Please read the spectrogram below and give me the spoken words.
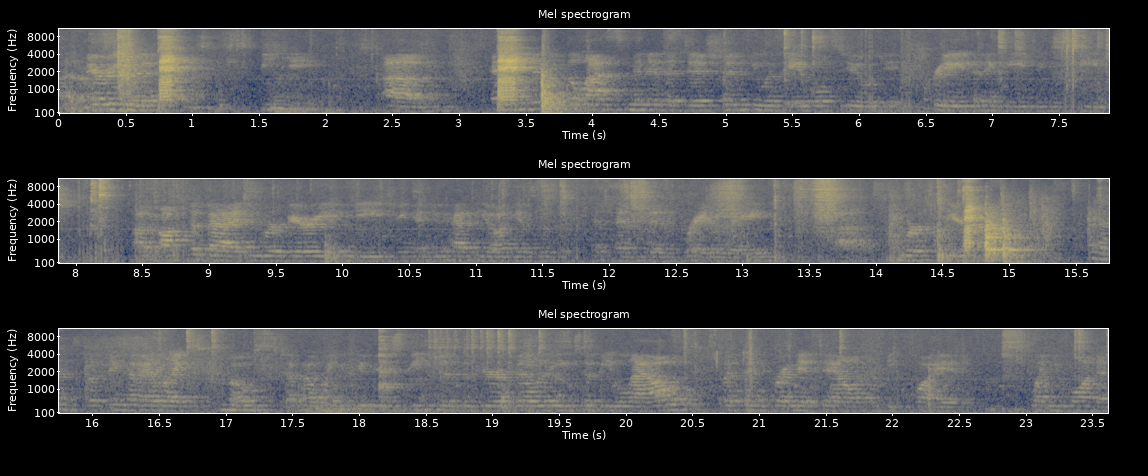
uh, very good speaking. Um, and even with the last minute addition, he was able to create an engaging speech. Um, off the bat, you were very engaging and you had the audience most about when you give your speeches is your ability to be loud, but then bring it down and be quiet when you want to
